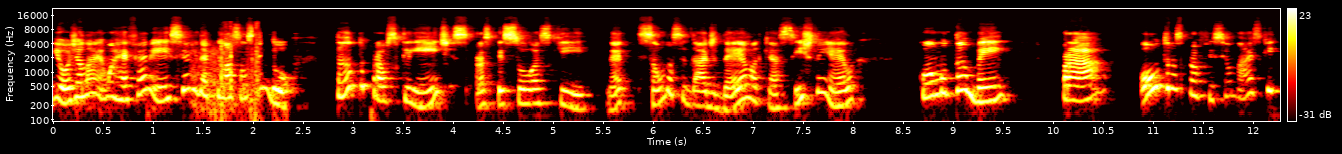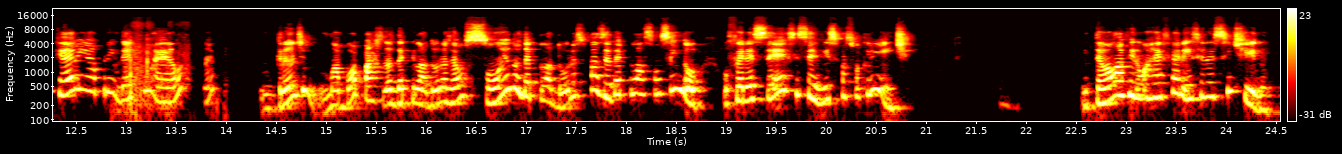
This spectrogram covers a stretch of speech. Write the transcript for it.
E hoje ela é uma referência em depilação sem dor tanto para os clientes, para as pessoas que né, são da cidade dela, que assistem ela, como também para outras profissionais que querem aprender com ela, né? Grande, uma boa parte das depiladoras é o sonho das depiladoras fazer depilação sem dor, oferecer esse serviço para sua cliente. Então, ela virou uma referência nesse sentido.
